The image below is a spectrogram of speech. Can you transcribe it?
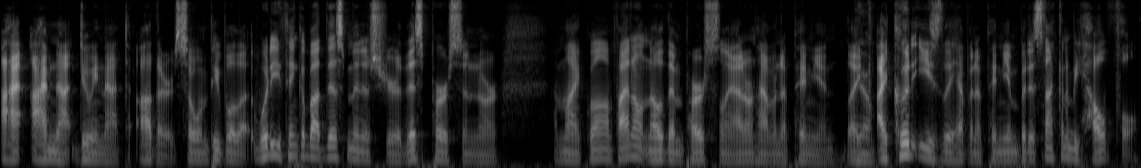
I, am not doing that to others. So when people, what do you think about this ministry or this person? Or I'm like, well, if I don't know them personally, I don't have an opinion. Like yeah. I could easily have an opinion, but it's not going to be helpful.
